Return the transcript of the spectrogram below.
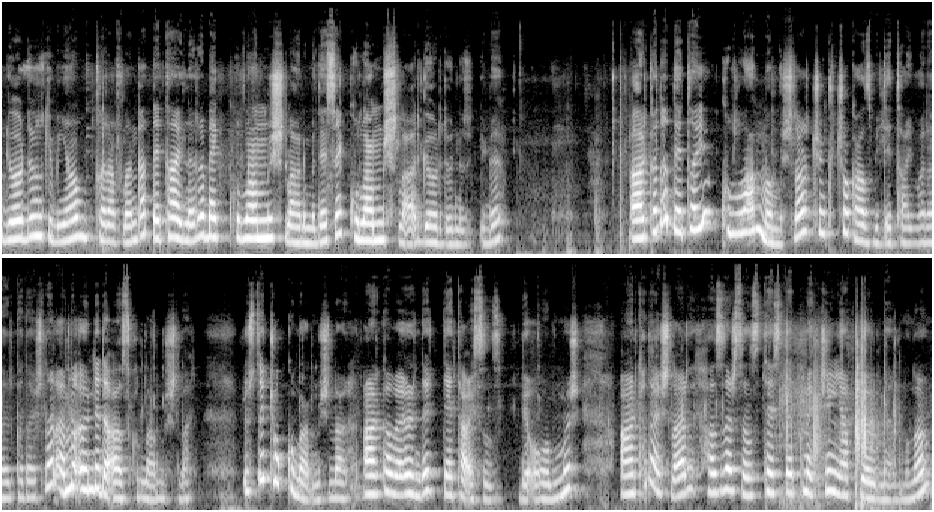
Gördüğünüz gibi yan taraflarında detayları bek kullanmışlar mı desek kullanmışlar gördüğünüz gibi. Arkada detayı kullanmamışlar. Çünkü çok az bir detay var arkadaşlar. Ama önde de az kullanmışlar. Üstte çok kullanmışlar. Arka ve önde detaysız bir olmuş. Arkadaşlar hazırsanız test etmek için yapıyorum ben bunu.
